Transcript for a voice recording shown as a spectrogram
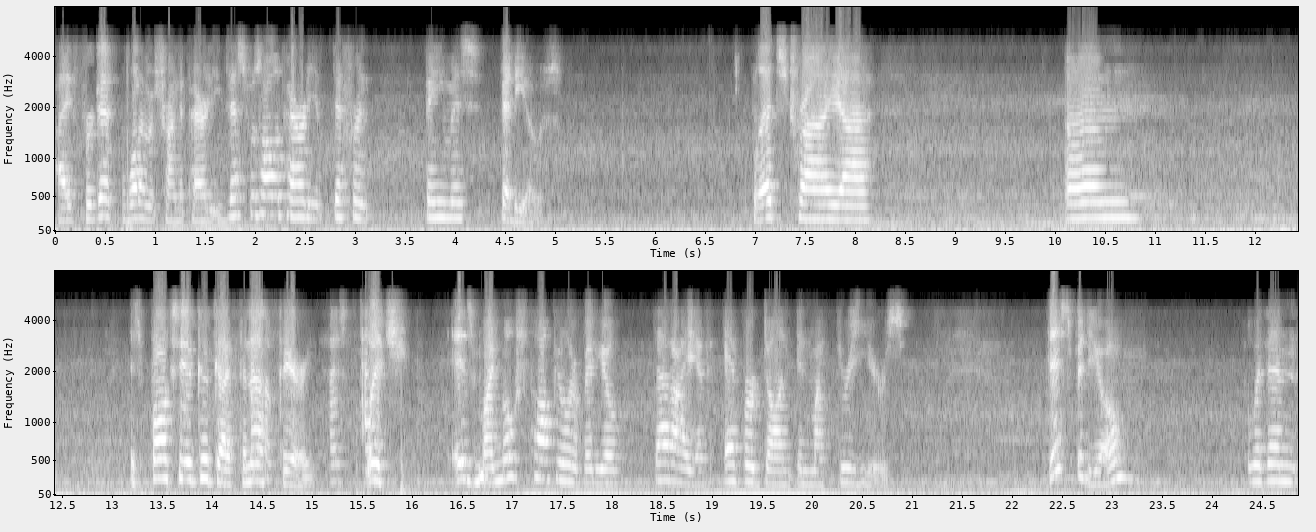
I forget what I was trying to parody. This was all a parody of different famous videos. Let's try. Uh, um, is Foxy a good guy? FNAF Theory which is my most popular video that I have ever done in my three years. This video, within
